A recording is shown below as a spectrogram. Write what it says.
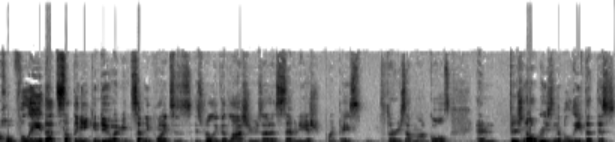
hopefully that's something he can do. I mean, 70 points is, is really good last year. He was at a 70-ish point pace, 30 something on goals, and there's no reason to believe that this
